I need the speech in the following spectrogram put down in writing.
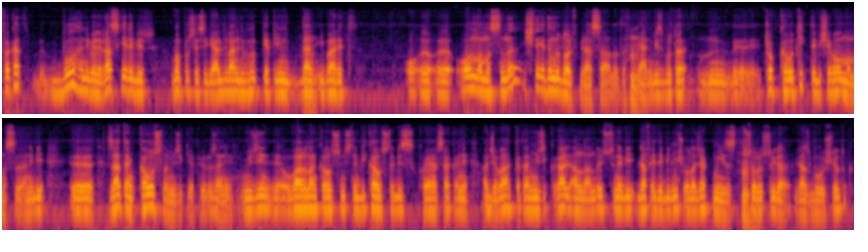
fakat bu hani böyle rastgele bir vapur sesi geldi ben de vıp yapayımden ibaret e, e, olmamasını işte Adam Rudolph biraz sağladı. Hı. Yani biz burada e, çok kaotik de bir şey olmaması hani bir zaten kaosla müzik yapıyoruz. Hani müziğin o var olan kaosun üstüne bir kaos da biz koyarsak hani acaba hakikaten müzikal anlamda üstüne bir laf edebilmiş olacak mıyız Hı. sorusuyla biraz boğuşuyorduk.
